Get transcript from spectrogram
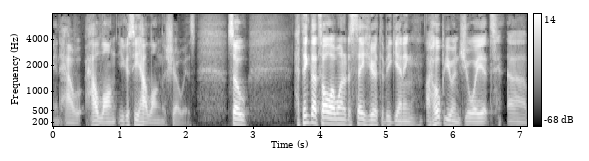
and how how long you can see how long the show is. So I think that's all I wanted to say here at the beginning. I hope you enjoy it. Uh,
